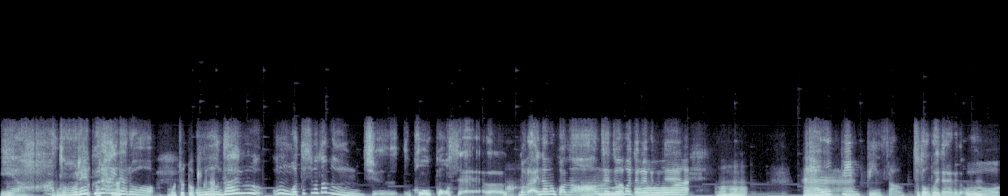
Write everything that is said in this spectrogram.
いやー、どれぐらいだろもうちょっと大う。うん、きくなって。だいぶ、うん、私は多分、中高校生ぐらいなのかな。全然覚えてないけどね。うん。タへオピンピンさん？ちょっと覚えてないけど、う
